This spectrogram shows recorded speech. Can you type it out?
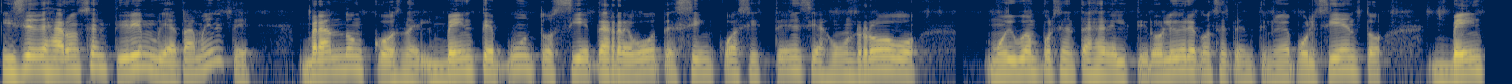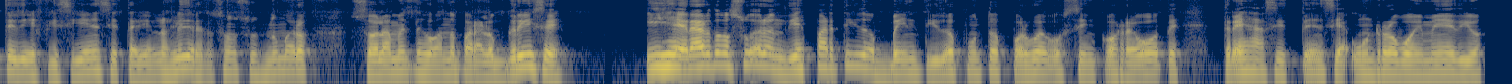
y se dejaron sentir inmediatamente. Brandon Cosner, 20.7 rebotes, 5 asistencias, un robo, muy buen porcentaje del tiro libre con 79%, 20 de eficiencia, estarían los líderes. Estos son sus números solamente jugando para los grises. Y Gerardo Suero en 10 partidos, 22 puntos por juego, 5 rebotes, 3 asistencias, un robo y medio,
